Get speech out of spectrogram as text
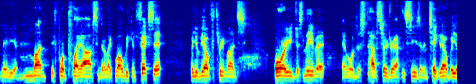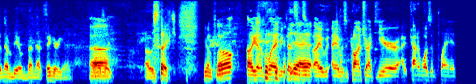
maybe a month before playoffs, and they're like, "Well, we can fix it, but you'll be out for three months, or you just leave it, and we'll just have surgery after the season and take it out, but you'll never be able to bend that finger again." And I was Uh, like, I was like, You want to play? well, I got to play because Yeah, it's, I, I, it was a contract year. I kind of wasn't playing.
